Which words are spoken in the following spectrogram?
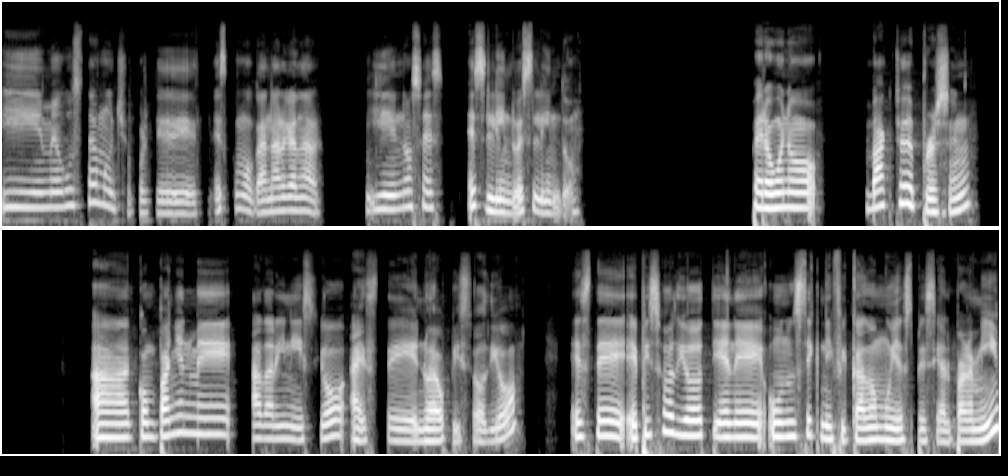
y me gusta mucho porque es como ganar, ganar. Y no sé, es, es lindo, es lindo. Pero bueno, back to the present. Acompáñenme a dar inicio a este nuevo episodio. Este episodio tiene un significado muy especial para mí.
